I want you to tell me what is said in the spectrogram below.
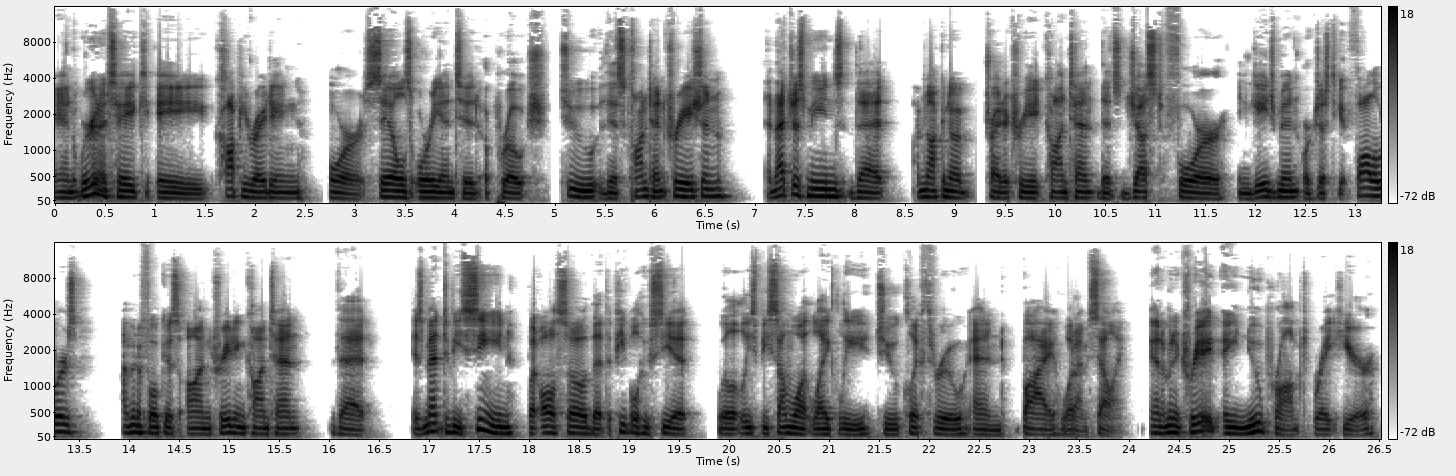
And we're going to take a copywriting or sales oriented approach to this content creation. And that just means that I'm not going to try to create content that's just for engagement or just to get followers. I'm going to focus on creating content that is meant to be seen, but also that the people who see it will at least be somewhat likely to click through and buy what I'm selling. And I'm going to create a new prompt right here,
